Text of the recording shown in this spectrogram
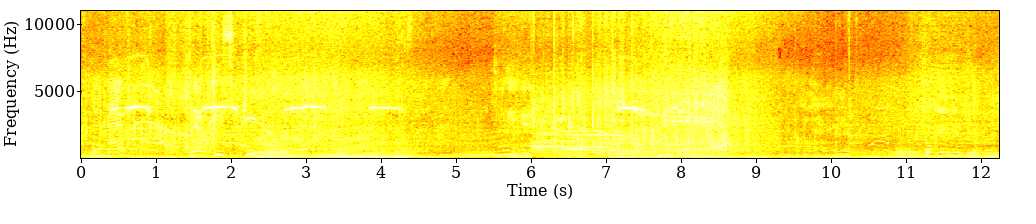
Telefondan 408 numarayla Furuhu. Çok iyi bir pilotaj.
